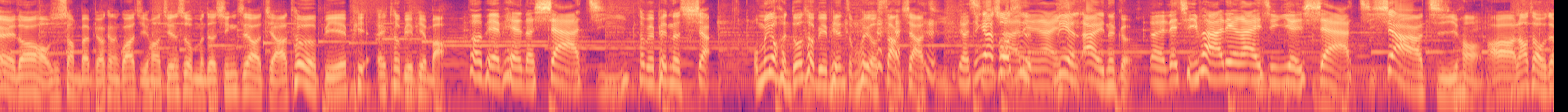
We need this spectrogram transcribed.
哎、欸，大家好，我是上班不要看的瓜吉哈。今天是我们的新资料夹特别篇，哎、欸，特别篇吧？特别篇的下集，特别篇的下，我们有很多特别篇，怎么会有上下集？应该说是恋爱那个，对，那奇葩恋爱经验下集，下集哈。好啊，然后在我在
